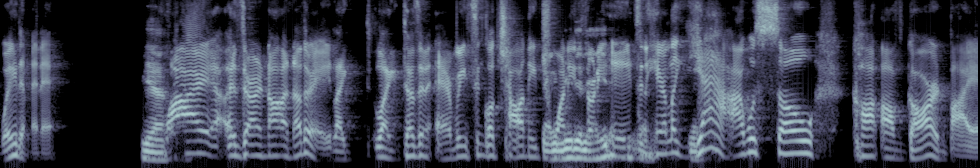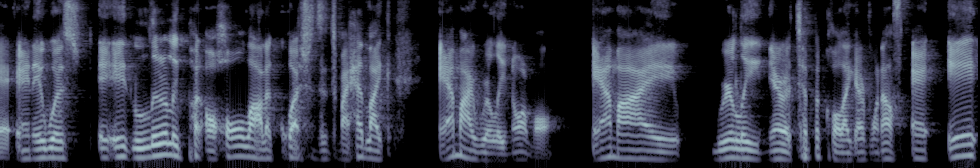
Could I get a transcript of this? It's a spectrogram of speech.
wait a minute, yeah. Why is there not another aide? Like, like doesn't every single child need 20, 30 aides in here? Like, yeah. I was so caught off guard by it. And it was, it, it literally put a whole lot of questions into my head. Like, am I really normal? Am I really neurotypical like everyone else? And it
